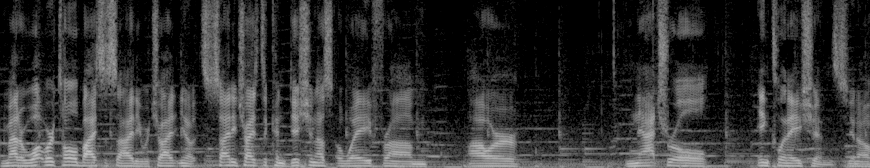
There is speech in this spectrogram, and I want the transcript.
No matter what we're told by society, we're trying, you know, society tries to condition us away from our natural inclinations, you know,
